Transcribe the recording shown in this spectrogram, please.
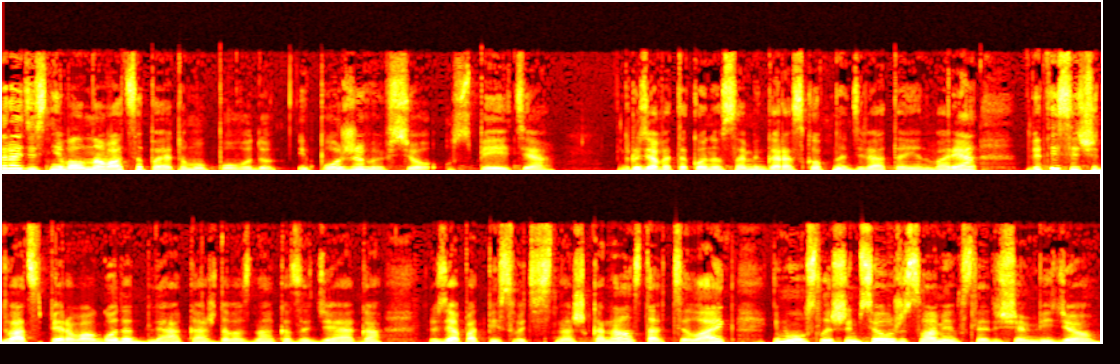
Старайтесь не волноваться по этому поводу, и позже вы все успеете. Друзья, вот такой у нас с вами гороскоп на 9 января 2021 года для каждого знака зодиака. Друзья, подписывайтесь на наш канал, ставьте лайк, и мы услышимся уже с вами в следующем видео.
